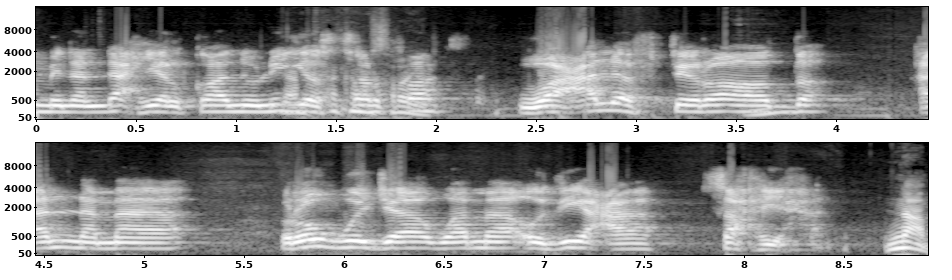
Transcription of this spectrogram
من الناحية القانونية يعني الصرفة وعلى افتراض أن ما روج وما أذيع صحيحا. نعم.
